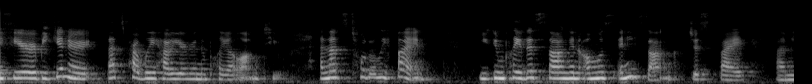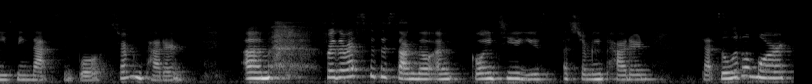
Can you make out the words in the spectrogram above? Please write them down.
If you're a beginner, that's probably how you're going to play along too. And that's totally fine. You can play this song in almost any song just by um, using that simple strumming pattern. Um, for the rest of the song though, I'm going to use a strumming pattern that's a little more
